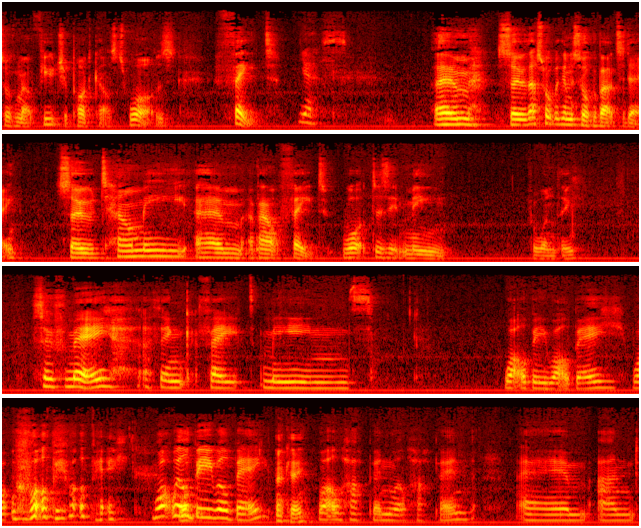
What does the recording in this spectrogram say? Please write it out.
talking about future podcasts, was fate. Yes. Um, so that's what we're going to talk about today. So tell me um, about fate. What does it mean, for one thing? So for me, I think fate means what'll be, what'll be. What what'll be, what'll be. What will be, will be. Okay. What'll happen, will happen. Um, and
